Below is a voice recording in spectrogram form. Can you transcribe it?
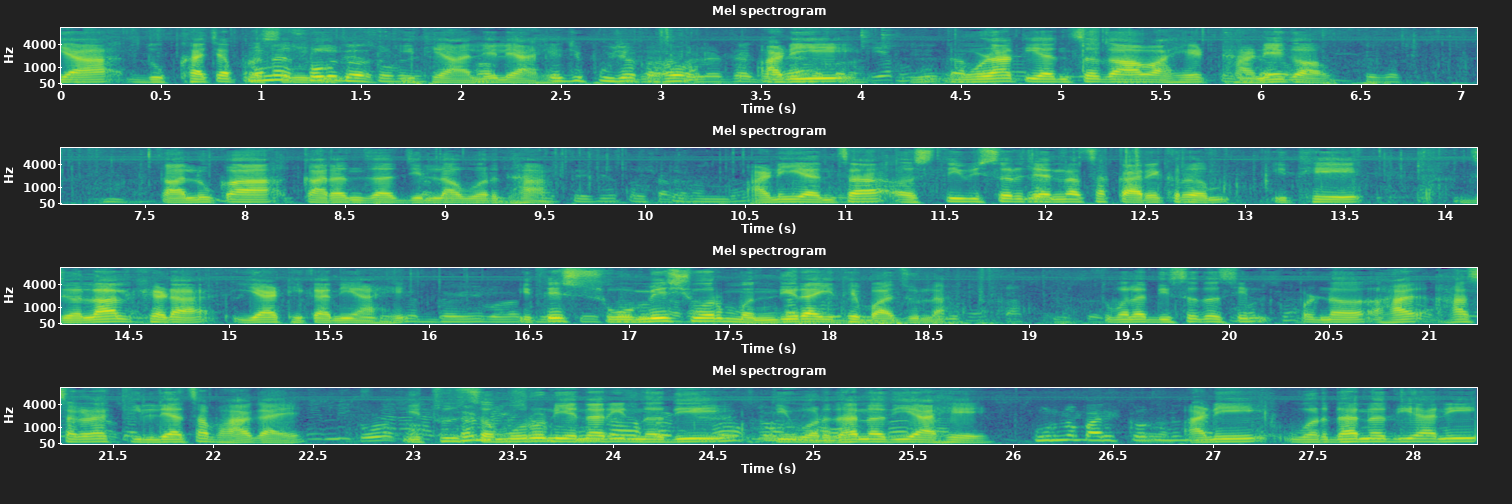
या दुःखाच्या प्रसंगी इथे आलेले आहेत. आणि मुळात यांचं गाव आहे ठाणे गाव तालुका कारंजा जिल्हा वर्धा. आणि यांचा अस्थि विसर्जनाचा कार्यक्रम इथे जलालखेडा या ठिकाणी आहे. इथे सोमेश्वर मंदिर आहे इथे बाजूला. तुम्हाला दिसत असेल पण हा हा सगळा किल्ल्याचा भाग आहे. इथून समोरून येणारी नदी ती वर्धा नदी आहे. आणि वर्धा नदी आणि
